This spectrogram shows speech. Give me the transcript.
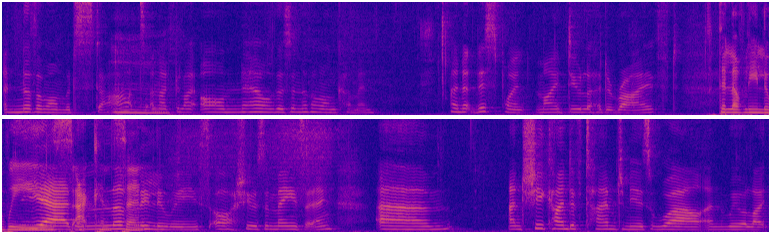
another one would start. Mm. And I'd be like, oh no, there's another one coming. And at this point, my doula had arrived. The lovely Louise yeah, the Atkinson. lovely Louise. Oh, she was amazing. Um, and she kind of timed me as well. And we were like,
